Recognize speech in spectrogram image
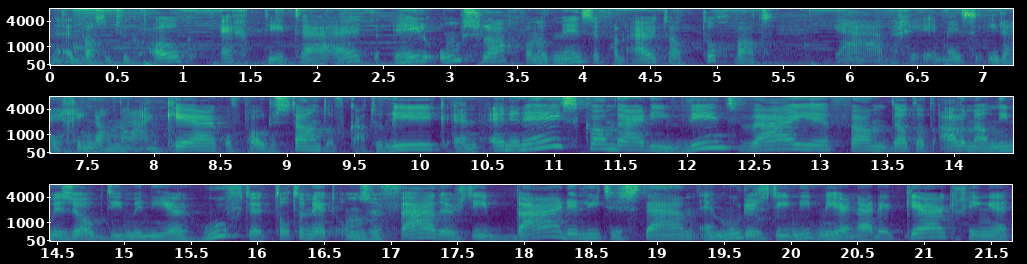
Het was natuurlijk ook echt die tijd. De hele omslag van dat mensen vanuit dat toch wat. Ja, mensen, iedereen ging dan naar een kerk, of protestant of katholiek. En, en ineens kwam daar die wind waaien van dat dat allemaal niet meer zo op die manier hoefde. Tot en met onze vaders die baarden lieten staan en moeders die niet meer naar de kerk gingen.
